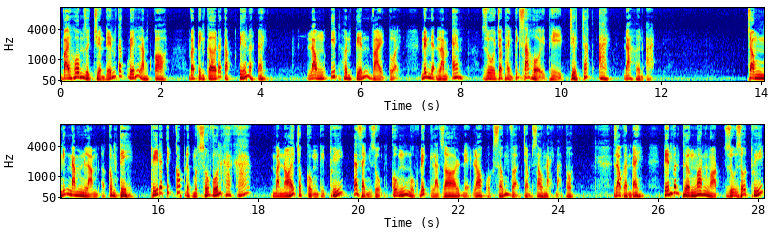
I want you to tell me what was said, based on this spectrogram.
vài hôm rồi chuyển đến các bến làm cò và tình cờ đã gặp Tiến ở đây. Long ít hơn Tiến vài tuổi nên nhận làm em, dù cho thành tích xã hội thì chưa chắc ai đã hơn ai. Trong những năm làm ở công ty, Thúy đã tích góp được một số vốn kha khá, mà nói cho cùng thì Thúy đã dành dụm cũng mục đích là do để lo cuộc sống vợ chồng sau này mà thôi. Dạo gần đây, Tiến vẫn thường ngon ngọt dụ dỗ Thúy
